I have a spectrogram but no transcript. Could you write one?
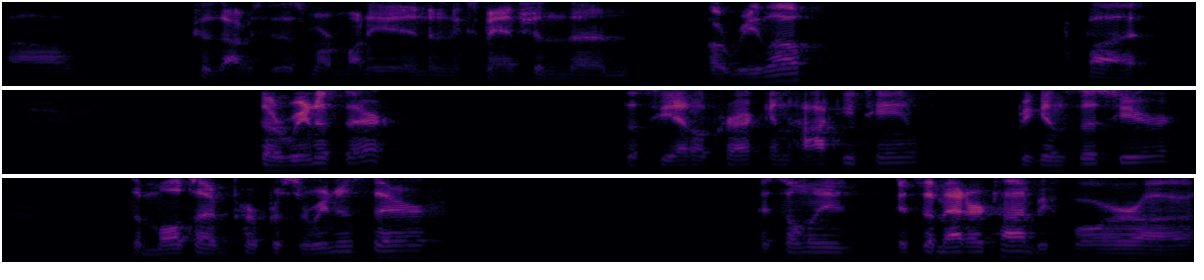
because um, obviously there's more money in an expansion than a relo. But the arena's there the Seattle Kraken hockey team begins this year. The multi-purpose arena's there. It's only it's a matter of time before uh,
